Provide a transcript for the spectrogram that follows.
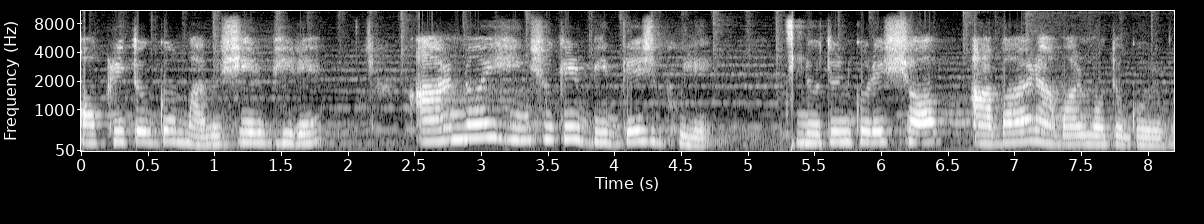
অকৃতজ্ঞ মানুষের ভিড়ে আর নয় হিংসুকের বিদ্বেষ ভুলে নতুন করে সব আবার আমার মতো গড়ব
